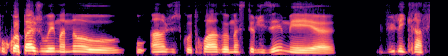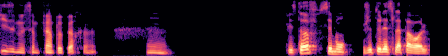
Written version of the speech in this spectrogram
pourquoi pas jouer maintenant au, au 1 jusqu'au 3 remasterisé. Mais euh, vu les graphismes, ça me fait un peu peur quand même. Hmm. Christophe, c'est bon, je te laisse la parole.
